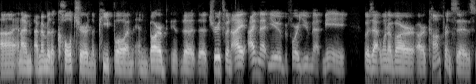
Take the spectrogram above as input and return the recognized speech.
uh, and I, I remember the culture and the people and, and Barb, the, the truth when I, I met you before you met me was at one of our, our conferences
